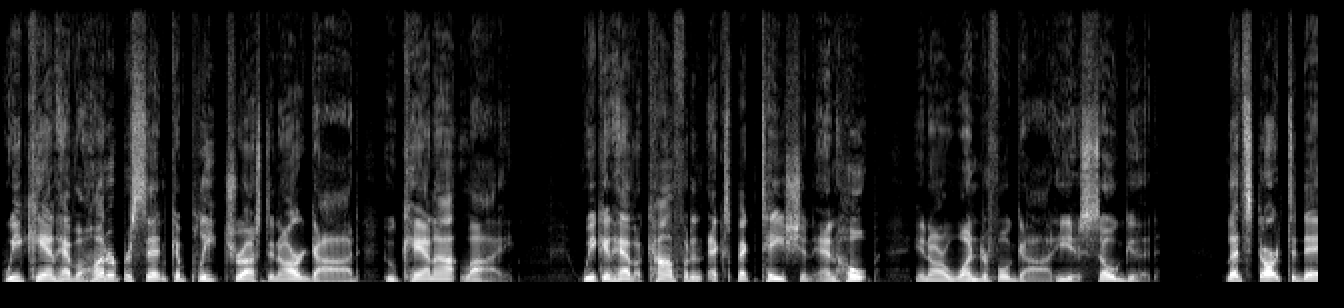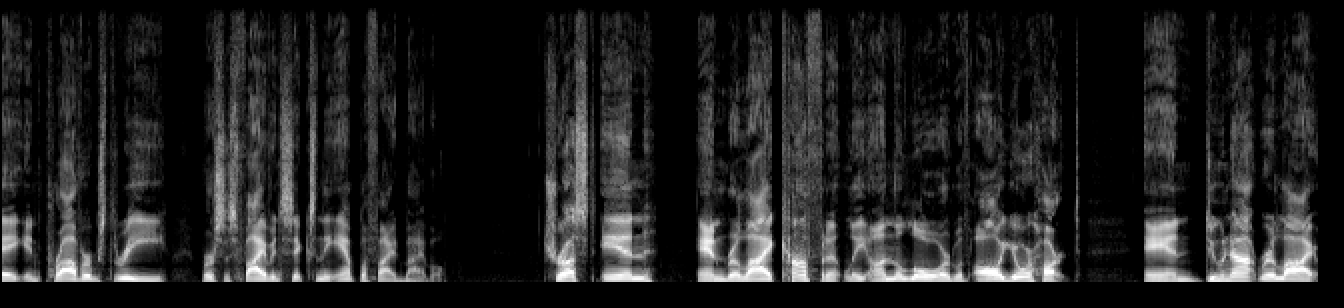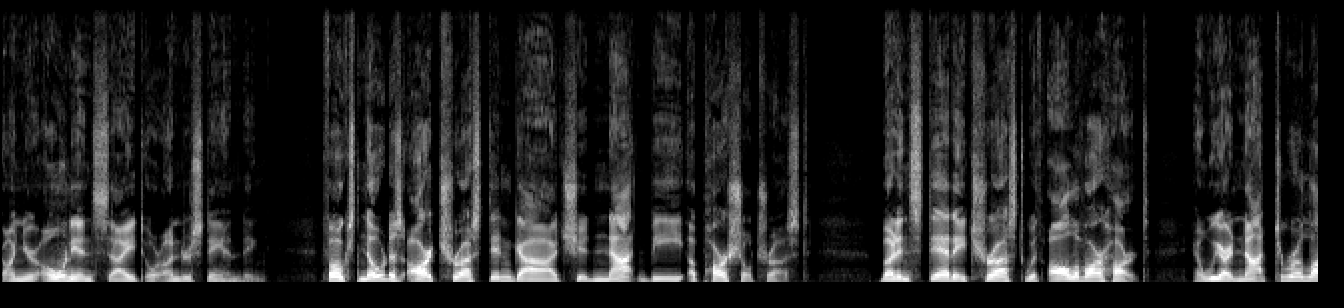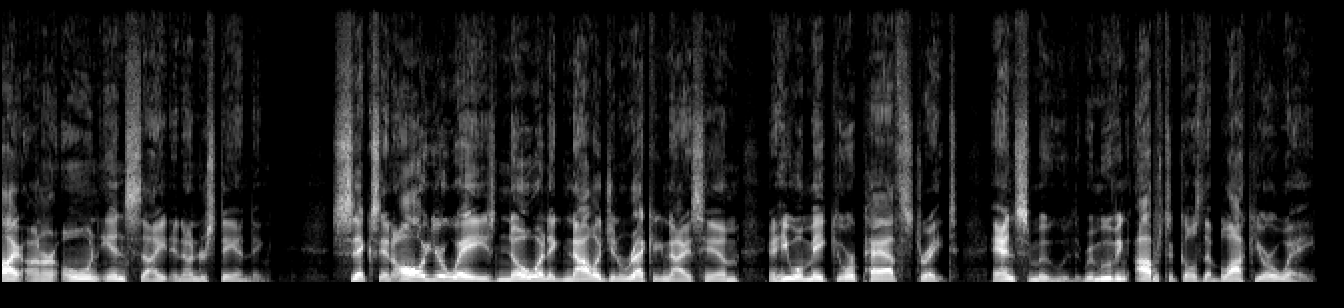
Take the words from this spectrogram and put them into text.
We can have 100% complete trust in our God who cannot lie. We can have a confident expectation and hope in our wonderful God. He is so good. Let's start today in Proverbs 3, verses 5 and 6 in the Amplified Bible. Trust in and rely confidently on the Lord with all your heart, and do not rely on your own insight or understanding. Folks, notice our trust in God should not be a partial trust, but instead a trust with all of our heart, and we are not to rely on our own insight and understanding. Six, in all your ways, know and acknowledge and recognize Him, and He will make your path straight and smooth, removing obstacles that block your way.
